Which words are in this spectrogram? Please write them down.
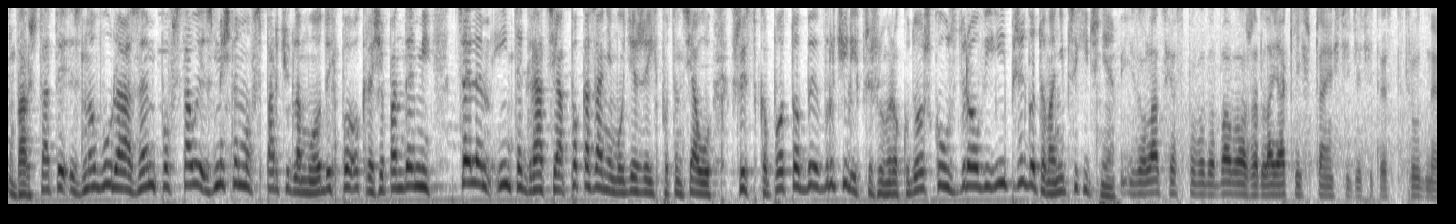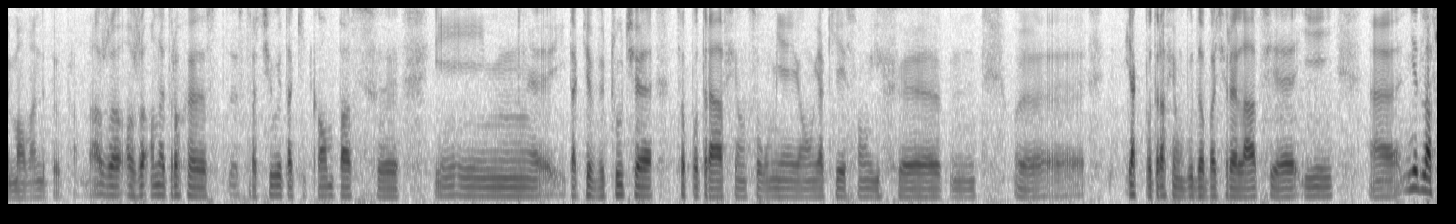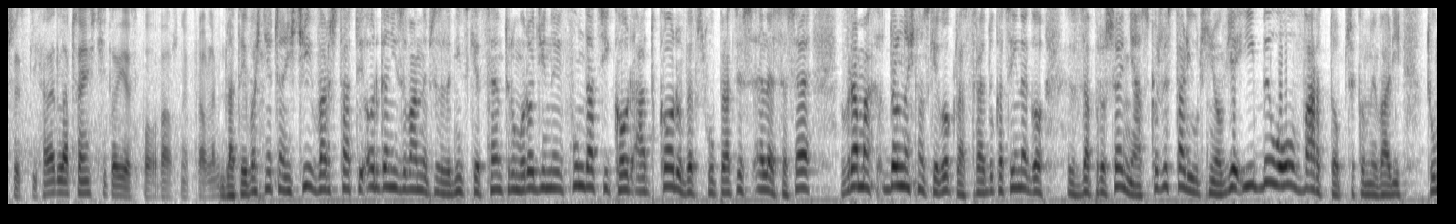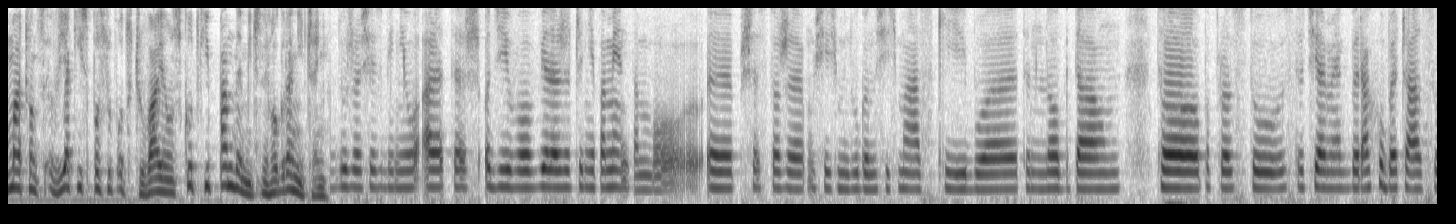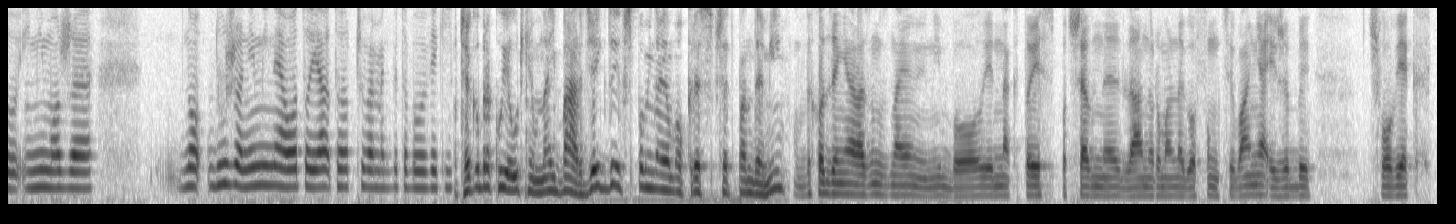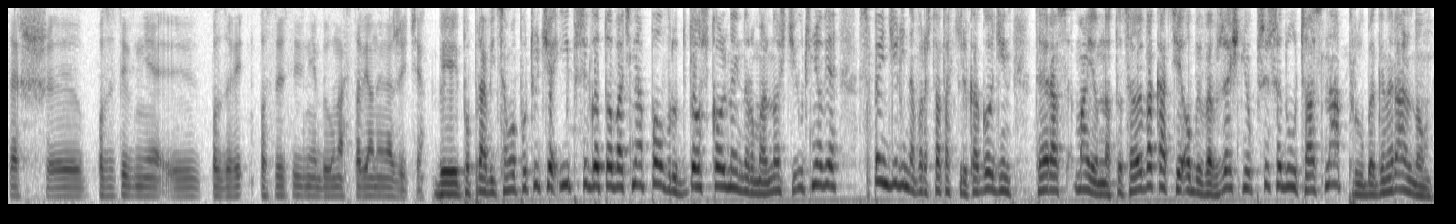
Warsztaty znowu razem powstały z myślą o wsparciu dla młodych po okresie pandemii. Celem integracja, pokazanie młodzieży ich potencjału. Wszystko po to, by wrócili w przyszłym roku do szkół zdrowi i przygotowani psychicznie. Izolacja spowodowała, że dla jakiejś części dzieci to jest trudny moment był, prawda? Że, że one trochę st- straciły taki kompas y, i, i, i takie wyczucie, co potrafią, co umieją, jakie są ich, y, y, jak potrafią budować relacje i e, nie dla wszystkich, ale dla części to jest poważny problem. Dla tej właśnie części warsztaty organizowane przez Legnickie Centrum Rodziny Fundacji Core ad Core we współpracy z LSSE w ramach Dolnośląskiego Klastra Edukacyjnego. Z zaproszenia skorzystali uczniowie i było warto, przekonywali, tłumacząc w jaki sposób odczuwają skutki pandemicznych ograniczeń. Dużo się zmieniło, ale też o dziwo wiele rzeczy nie pamiętam, bo y, przez to, że musieliśmy długo nosić maski, był ten lockdown, to po prostu straciłam jakby rachubę czasu i mimo, że no, dużo nie minęło, to ja to odczuwam jakby to były wieki Czego brakuje uczniom najbardziej, gdy wspominają okres sprzed pandemii? wychodzenia razem z znajomymi, bo jednak to jest potrzebne dla normalnego funkcjonowania i żeby człowiek też y, pozytywnie, y, pozytyw- pozytywnie był nastawiony na życie. By poprawić samopoczucie i przygotować na powrót do szkolnej normalności uczniowie spędzili na warsztatach kilka godzin. Teraz mają na to całe wakacje, oby we wrześniu przyszedł czas na próbę generalną.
